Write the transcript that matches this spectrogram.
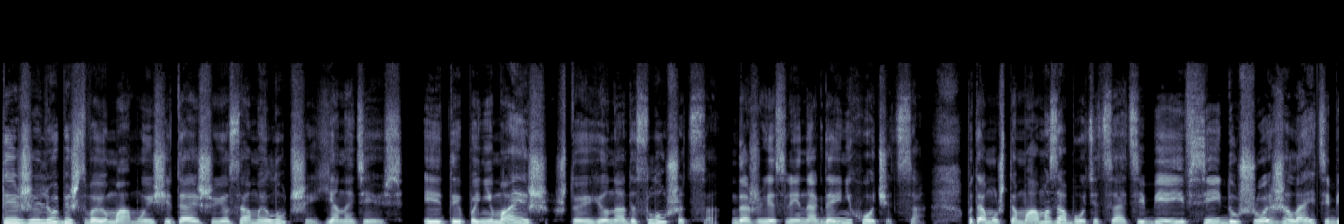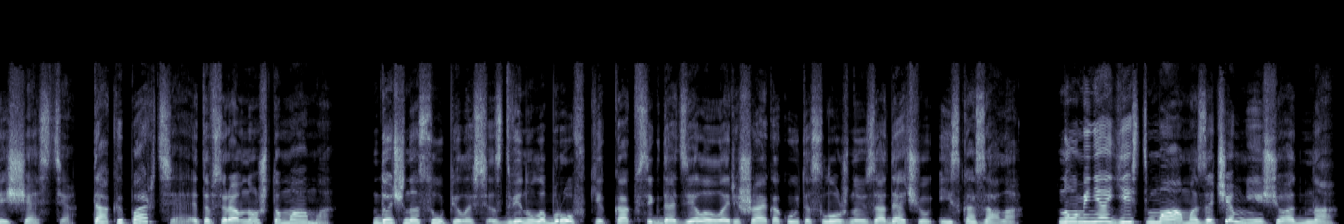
Ты же любишь свою маму и считаешь ее самой лучшей, я надеюсь. И ты понимаешь, что ее надо слушаться, даже если иногда и не хочется, потому что мама заботится о тебе и всей душой желает тебе счастья. Так и партия — это все равно, что мама. Дочь насупилась, сдвинула бровки, как всегда делала, решая какую-то сложную задачу, и сказала, но у меня есть мама, зачем мне еще одна?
